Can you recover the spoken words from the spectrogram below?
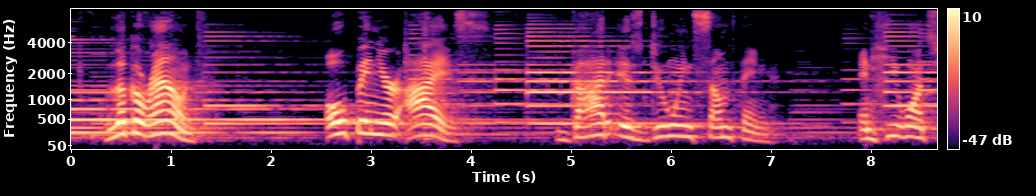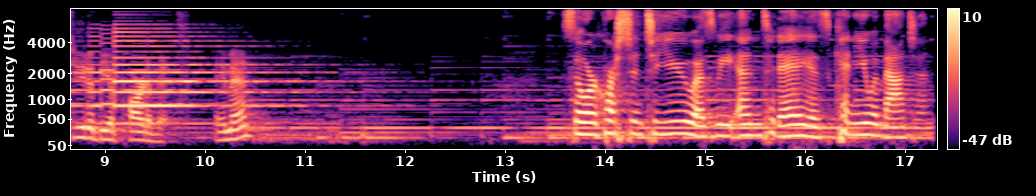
look around, open your eyes. God is doing something, and He wants you to be a part of it. Amen? So, our question to you as we end today is Can you imagine?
